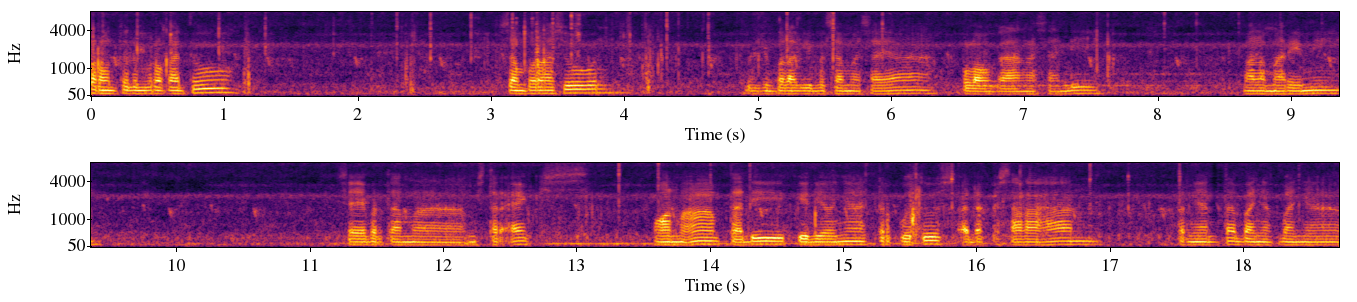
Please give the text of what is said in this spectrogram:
warahmatullahi wabarakatuh. Sampurasun Berjumpa lagi bersama saya Peloga Ngasandi Malam hari ini Saya bertama Mr. X. Mohon maaf tadi videonya terputus Ada kesalahan. Ternyata banyak-banyak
